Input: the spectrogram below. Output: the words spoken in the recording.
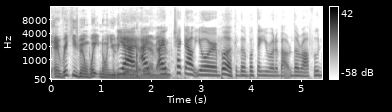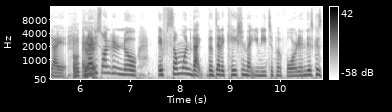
and, and Rikki's been waiting on you to yeah, get here. I Yeah, I man. checked out your book, the book that you wrote about the raw food diet, Okay. and I just wanted to know if someone that the dedication that you need to put forward in this, because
